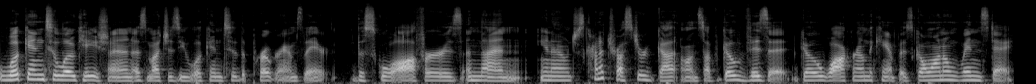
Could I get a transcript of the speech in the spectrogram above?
look into location as much as you look into the programs there the school offers and then you know just kind of trust your gut on stuff go visit go walk around the campus go on a wednesday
